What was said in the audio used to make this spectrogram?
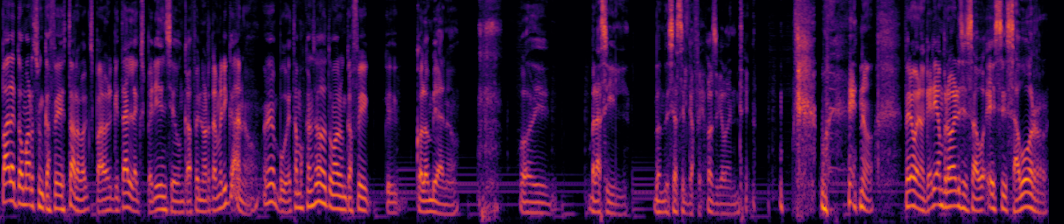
para tomarse un café de Starbucks, para ver qué tal la experiencia de un café norteamericano. ¿eh? Porque estamos cansados de tomar un café eh, colombiano o de Brasil, donde se hace el café, básicamente. bueno, pero bueno, querían probar ese sabor,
